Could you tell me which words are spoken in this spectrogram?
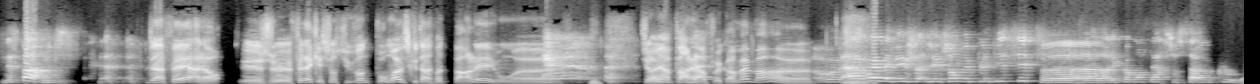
N'est-ce pas, Rudy? Tout à fait. Alors, je fais la question suivante pour moi, parce que tu n'arrêtes pas de parler. Bon, euh, tu reviens parler un peu quand même. Hein, euh. Ah ouais, mais les, les, gens me plébiscitent dans les commentaires sur SoundCloud.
